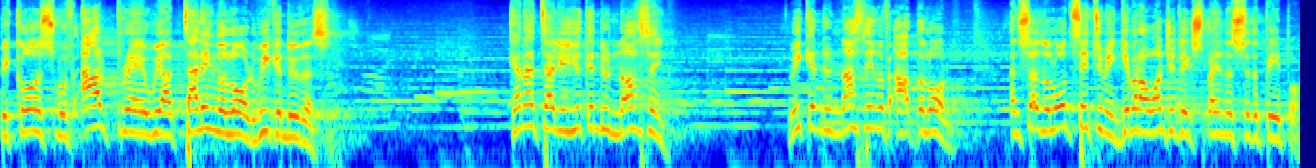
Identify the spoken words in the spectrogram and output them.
Because without prayer, we are telling the Lord, we can do this. Can I tell you, you can do nothing. We can do nothing without the Lord. And so the Lord said to me, Gebhardt, I want you to explain this to the people.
